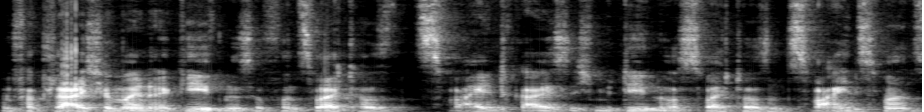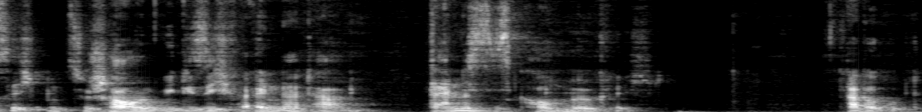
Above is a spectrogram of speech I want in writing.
und vergleiche meine Ergebnisse von 2032 mit denen aus 2022, um zu schauen, wie die sich verändert haben, dann ist es kaum möglich. Aber gut.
